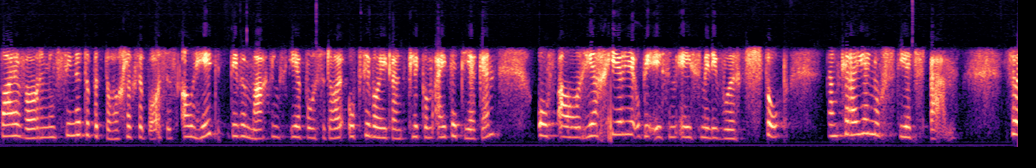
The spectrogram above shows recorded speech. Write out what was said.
baie waar en ons sien dit op 'n daaglikse basis. Al het die bemarkings-e-posse daai opsie waar jy kan klik om uit te teken of al reageer jy op die SMS met die woord stop, dan kry jy nog steeds spam. So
